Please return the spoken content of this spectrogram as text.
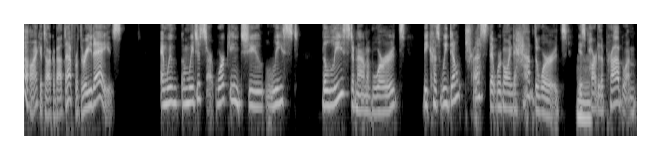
oh, I could talk about that for three days. And we, and we just start working to least the least amount of words because we don't trust that we're going to have the words mm-hmm. is part of the problem.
